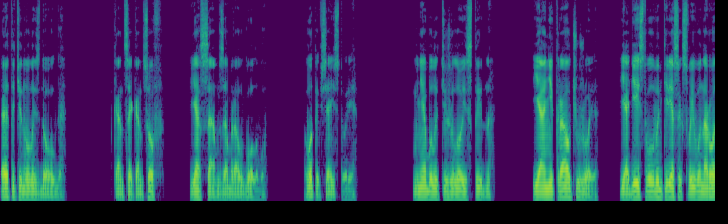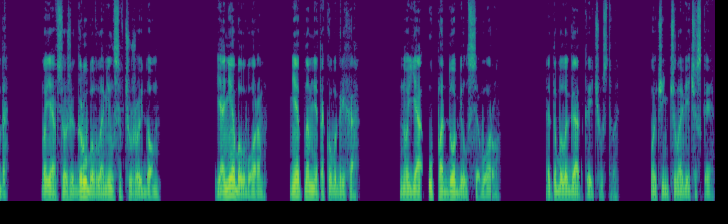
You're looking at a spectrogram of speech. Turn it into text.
Это тянулось долго. В конце концов, я сам забрал голову. Вот и вся история. Мне было тяжело и стыдно. Я не крал чужое. Я действовал в интересах своего народа. Но я все же грубо вломился в чужой дом. Я не был вором. Нет на мне такого греха. Но я уподобился вору. Это было гадкое чувство. Очень человеческое.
